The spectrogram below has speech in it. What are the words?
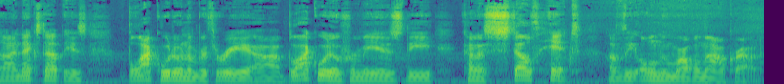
Uh, next up is Black Widow number three. Uh, Black Widow for me is the kind of stealth hit of the all new Marvel Now crowd.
